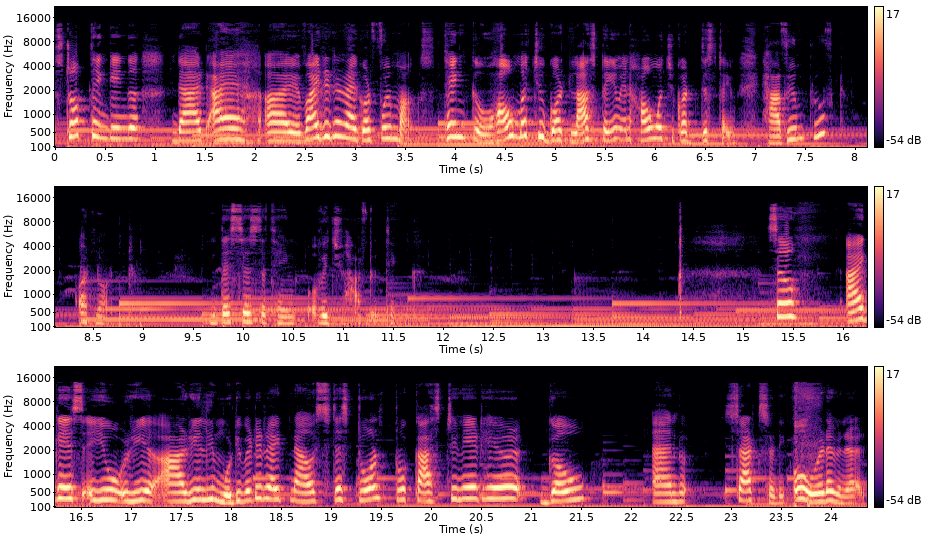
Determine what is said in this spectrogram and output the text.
Stop thinking that I, I why didn't i got full marks? Think how much you got last time and how much you got this time. Have you improved or not? This is the thing which you have to think so I guess you re- are really motivated right now. So just don't procrastinate here. Go and start studying. Oh, wait a minute.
